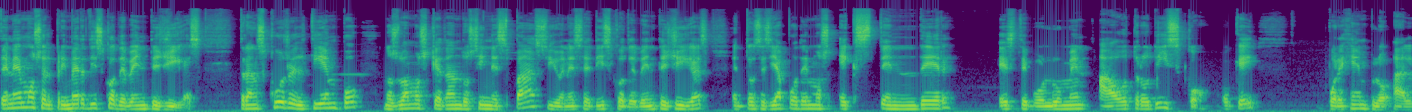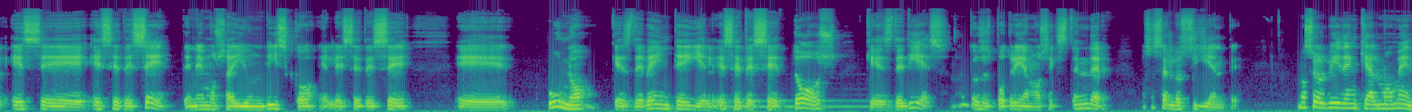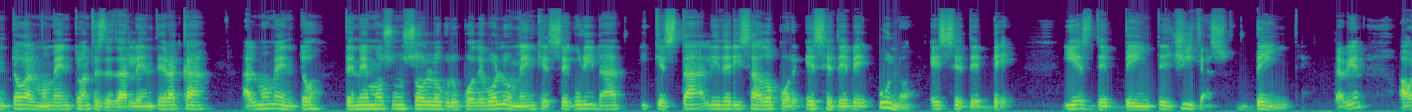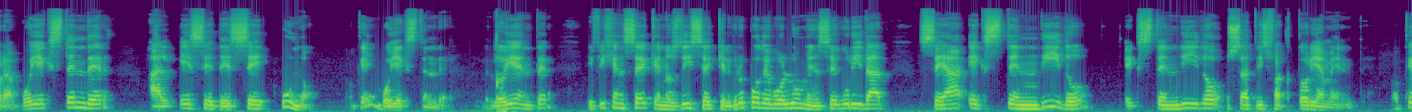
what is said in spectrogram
Tenemos el primer disco de 20 gigas. Transcurre el tiempo, nos vamos quedando sin espacio en ese disco de 20 gigas, entonces ya podemos extender este volumen a otro disco, ¿ok? Por ejemplo, al SDC, tenemos ahí un disco, el SDC 1, que es de 20, y el SDC 2, que es de 10. Entonces podríamos extender. Vamos a hacer lo siguiente. No se olviden que al momento, al momento, antes de darle enter acá, al momento tenemos un solo grupo de volumen que es seguridad y que está liderizado por SDB1, SDB, y es de 20 gigas, 20, ¿está bien? Ahora voy a extender al SDC1, ¿ok? Voy a extender, le doy enter y fíjense que nos dice que el grupo de volumen seguridad se ha extendido, extendido satisfactoriamente, ¿ok?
